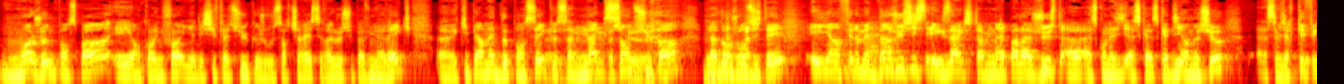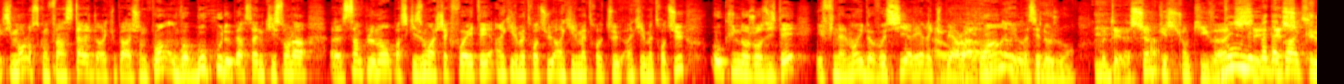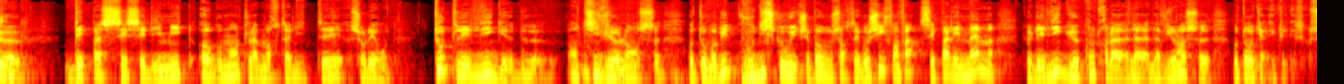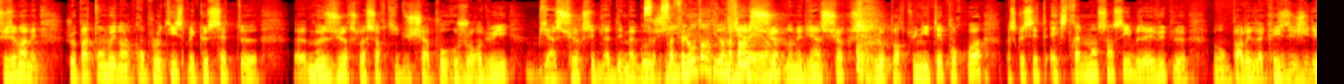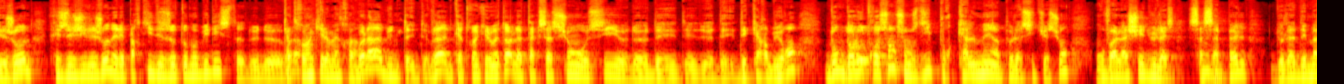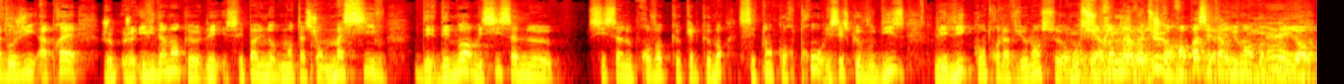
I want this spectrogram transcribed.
moi, je ne pense pas, et encore une fois, il y a des chiffres là-dessus que je vous sortirai, c'est vrai que je ne suis pas venu avec, euh, qui permettent de penser que ça n'accentue pas la dangerosité. Et il y a un phénomène d'injustice exact, je terminerai par là, juste à, ce qu'on a dit, à ce qu'a dit un monsieur. Ça veut dire qu'effectivement, lorsqu'on fait un stage de récupération de points, on voit beaucoup de personnes qui sont là euh, simplement parce qu'ils ont à chaque fois été un kilomètre au-dessus, un kilomètre au-dessus, un kilomètre au-dessus, aucune dangerosité, et finalement, ils doivent aussi aller récupérer leurs points et passer deux jours. Écoutez, la seule question qui va, c'est est-ce que dépasser ces limites augmente la mortalité sur les routes toutes les ligues de anti-violence automobile vous disent que oui. Je ne sais pas où vous sortez vos chiffres. Enfin, c'est pas les mêmes que les ligues contre la, violence autoritaire. Excusez-moi, mais je veux pas tomber dans le complotisme et que cette euh, mesure soit sortie du chapeau aujourd'hui. Bien sûr, c'est de la démagogie. Ça, fait longtemps qu'il en a bien parlé. Sûr, hein. Non, mais bien sûr que c'est de l'opportunité. Pourquoi? Parce que c'est extrêmement sensible. Vous avez vu que le, on parlait de la crise des gilets jaunes. La crise des gilets jaunes, elle est partie des automobilistes. De, de 80 km/h. Voilà, voilà, 80 km/h. La taxation aussi de, des carburants. Donc, dans l'autre sens, on se dit, pour calmer un peu la situation, on va lâcher du lest. Ça mmh. s'appelle de la démagogie. Après, je, évidemment que ce n'est pas une augmentation massive des, des morts, mais si ça ne si ça ne provoque que quelques morts, c'est encore trop. Et c'est ce que vous disent les ligues contre la violence routière. la voiture. Je ne comprends pas cet argument.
